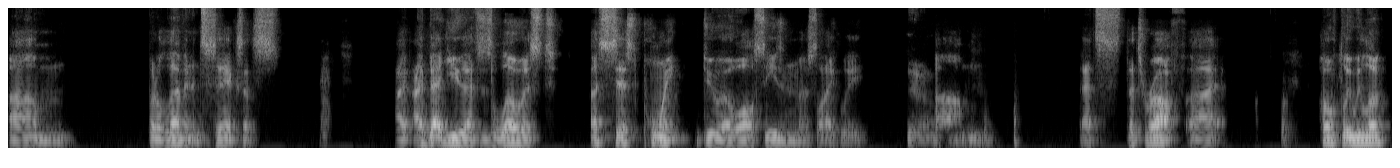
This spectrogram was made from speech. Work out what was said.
Um, but eleven and six, that's I, I bet you that's his lowest assist point duo all season, most likely. Yeah. Um, that's that's rough. Uh, hopefully, we look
